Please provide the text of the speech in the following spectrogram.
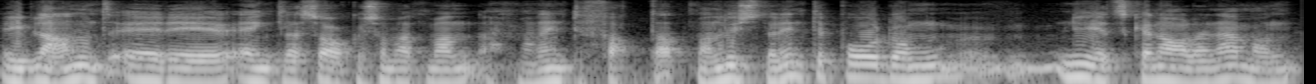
Ibland är det enkla saker som att man, man har inte fattat, man lyssnar inte på de nyhetskanalerna, man,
